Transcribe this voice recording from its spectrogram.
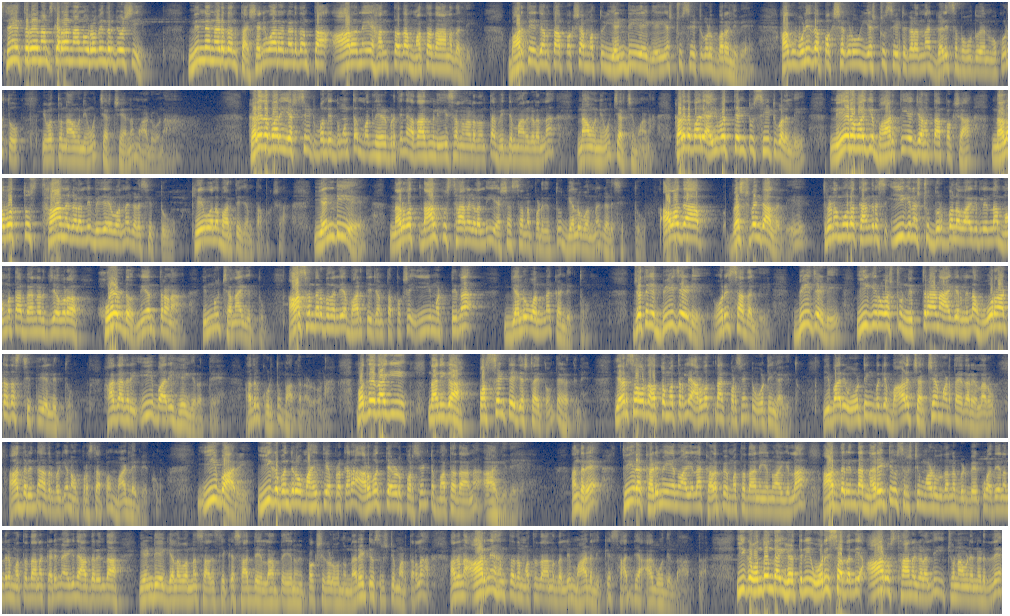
ಸ್ನೇಹಿತರೇ, ನಮಸ್ಕಾರ. ನಾನು ರವೀಂದ್ರ ಜೋಶಿ. ನಿನ್ನೆ ನಡೆದಂಥ ಶನಿವಾರ ನಡೆದಂಥ ಆರನೇ ಹಂತದ ಮತದಾನದಲ್ಲಿ ಭಾರತೀಯ ಜನತಾ ಪಕ್ಷ ಮತ್ತು ಎನ್ ಡಿ ಎಗೆ ಎಷ್ಟು ಸೀಟುಗಳು ಬರಲಿವೆ ಹಾಗೂ ಉಳಿದ ಪಕ್ಷಗಳು ಎಷ್ಟು ಸೀಟುಗಳನ್ನು ಗಳಿಸಬಹುದು ಎನ್ನುವ ಕುರಿತು ಇವತ್ತು ನಾವು ನೀವು ಚರ್ಚೆಯನ್ನು ಮಾಡೋಣ. ಕಳೆದ ಬಾರಿ ಎಷ್ಟು ಸೀಟ್ ಬಂದಿದ್ದು ಅಂತ ಮೊದಲು ಹೇಳಿಬಿಡ್ತೀನಿ. ಅದಾದಮೇಲೆ ಈ ಸಲ ನಡೆದಂಥ ವಿದ್ಯಮಾನಗಳನ್ನು ನಾವು ನೀವು ಚರ್ಚೆ ಮಾಡೋಣ. ಕಳೆದ ಬಾರಿ ಐವತ್ತೆಂಟು ಸೀಟುಗಳಲ್ಲಿ ನೇರವಾಗಿ ಭಾರತೀಯ ಜನತಾ ಪಕ್ಷ ನಲವತ್ತು ಸ್ಥಾನಗಳಲ್ಲಿ ವಿಜಯವನ್ನು ಗಳಿಸಿತ್ತು. ಕೇವಲ ಭಾರತೀಯ ಜನತಾ ಪಕ್ಷ. ಎನ್ ಡಿ ಎ ನಲವತ್ನಾಲ್ಕು ಸ್ಥಾನಗಳಲ್ಲಿ ಯಶಸ್ಸನ್ನು ಪಡೆದಿತ್ತು, ಗೆಲುವನ್ನು ಗಳಿಸಿತ್ತು. ಆವಾಗ ವೆಸ್ಟ್ ಬೆಂಗಾಲಲ್ಲಿ ತೃಣಮೂಲ ಕಾಂಗ್ರೆಸ್ ಈಗಿನಷ್ಟು ದುರ್ಬಲವಾಗಿರಲಿಲ್ಲ. ಮಮತಾ ಬ್ಯಾನರ್ಜಿ ಅವರ ಹೋಲ್ಡ್ ನಿಯಂತ್ರಣ ಇನ್ನೂ ಚೆನ್ನಾಗಿತ್ತು. ಆ ಸಂದರ್ಭದಲ್ಲಿಯೇ ಭಾರತೀಯ ಜನತಾ ಪಕ್ಷ ಈ ಮಟ್ಟಿನ ಗೆಲುವನ್ನು ಕಂಡಿತ್ತು. ಜೊತೆಗೆ ಬಿ ಜೆ ಡಿ ಒರಿಸ್ಸಾದಲ್ಲಿ ಬಿ ಜೆ ಡಿ ಈಗಿರುವಷ್ಟು ನಿತ್ರಾಣ ಆಗಿರಲಿಲ್ಲ, ಹೋರಾಟದ ಸ್ಥಿತಿಯಲ್ಲಿತ್ತು. ಹಾಗಾದರೆ ಈ ಬಾರಿ ಹೇಗಿರುತ್ತೆ? ಅದ್ರ ಕುರಿತು ಮಾತನಾಡೋಣ. ಮೊದಲನೇದಾಗಿ ನಾನೀಗ ಪರ್ಸೆಂಟೇಜ್ ಎಷ್ಟಾಯಿತು ಅಂತ ಹೇಳ್ತೀನಿ. ಎರಡು ಸಾವಿರದ ಹತ್ತೊಂಬತ್ತರಲ್ಲಿ ಅರವತ್ನಾಲ್ಕು ಪರ್ಸೆಂಟ್ ವೋಟಿಂಗ್ ಆಗಿತ್ತು. ಈ ಬಾರಿ ವೋಟಿಂಗ್ ಬಗ್ಗೆ ಭಾಳ ಚರ್ಚೆ ಮಾಡ್ತಾ ಇದ್ದಾರೆ ಎಲ್ಲರೂ. ಆದ್ದರಿಂದ ಅದ್ರ ಬಗ್ಗೆ ನಾವು ಪ್ರಸ್ತಾಪ ಮಾಡಲೇಬೇಕು. ಈ ಬಾರಿ ಈಗ ಬಂದಿರೋ ಮಾಹಿತಿಯ ಪ್ರಕಾರ ಅರವತ್ತೆರಡು ಪರ್ಸೆಂಟ್ ಮತದಾನ ಆಗಿದೆ. ಅಂದರೆ ತೀರ ಕಡಿಮೆ ಏನೂ ಆಗಿಲ್ಲ, ಕಳಪೆ ಮತದಾನ ಏನೂ ಆಗಿಲ್ಲ. ಆದ್ದರಿಂದ ನರೇಟಿವ್ ಸೃಷ್ಟಿ ಮಾಡುವುದನ್ನು ಬಿಡಬೇಕು. ಅದೇನೆಂದರೆ ಮತದಾನ ಕಡಿಮೆ ಆಗಿದೆ, ಆದ್ದರಿಂದ ಎನ್ ಡಿ ಎ ಗೆಲುವನ್ನು ಸಾಧಿಸಲಿಕ್ಕೆ ಸಾಧ್ಯ ಇಲ್ಲ ಅಂತ ಏನು ವಿಪಕ್ಷಗಳು ಒಂದು ನರೇಟಿವ್ ಸೃಷ್ಟಿ ಮಾಡ್ತಾರಲ್ಲ, ಅದನ್ನು ಆರನೇ ಹಂತದ ಮತದಾನದಲ್ಲಿ ಮಾಡಲಿಕ್ಕೆ ಸಾಧ್ಯ ಆಗೋದಿಲ್ಲ ಅಂತ. ಈಗ ಒಂದೊಂದಾಗಿ ಹೇಳ್ತೀನಿ, ಒರಿಸ್ಸಾದಲ್ಲಿ ಆರು ಸ್ಥಾನಗಳಲ್ಲಿ ಚುನಾವಣೆ ನಡೆದಿದೆ.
